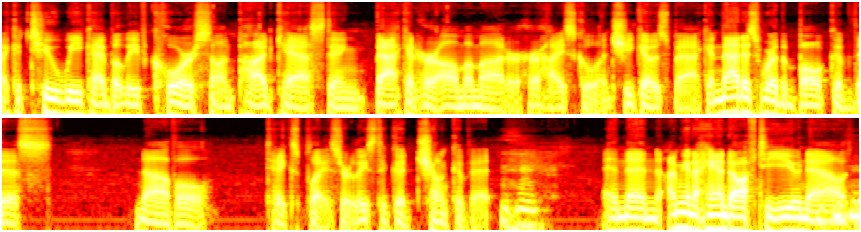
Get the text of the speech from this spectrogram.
like a two week, I believe, course on podcasting back at her alma mater, her high school, and she goes back, and that is where the bulk of this novel takes place, or at least a good chunk of it. Mm-hmm. And then I'm going to hand off to you now mm-hmm.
